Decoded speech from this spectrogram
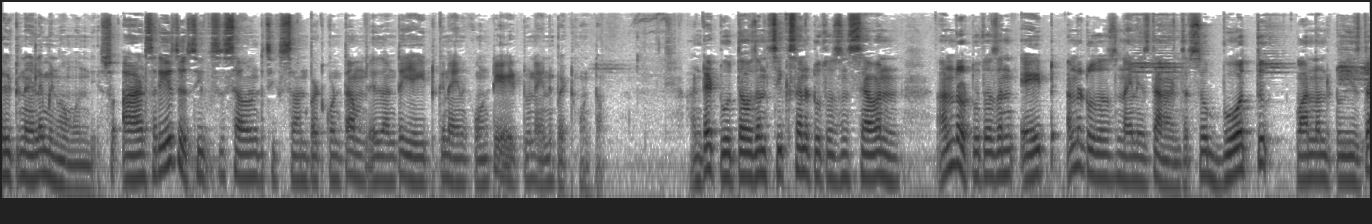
ఎయిట్ నైన్లో మినిమం ఉంది. So answer is six seven six అని పెట్టుకుంటాం. లేదంటే ఎయిట్కి నైన్కి ఉంటే ఎయిట్ టు నైన్ పెట్టుకుంటాం. అంటే two thousand six and two thousand seven and two thousand eight and two thousand nine is the answer so both one and two is the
